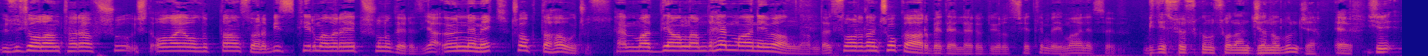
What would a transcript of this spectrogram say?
üzücü olan taraf şu işte olay olduktan sonra biz firmalara hep şunu deriz. Ya önlemek çok daha ucuz. Hem maddi anlamda hem manevi anlamda. Sonradan çok ağır bedeller ödüyoruz Çetin Bey maalesef. Bir de söz konusu olan can olunca. Evet. Şimdi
